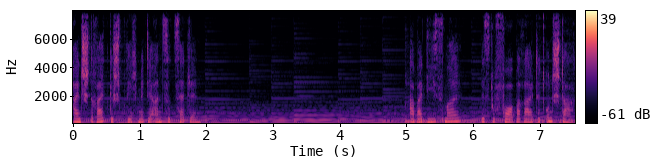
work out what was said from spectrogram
ein Streitgespräch mit dir anzuzetteln. Aber diesmal bist du vorbereitet und stark.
